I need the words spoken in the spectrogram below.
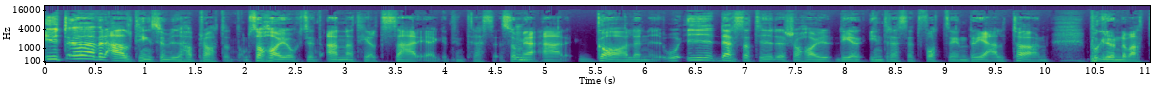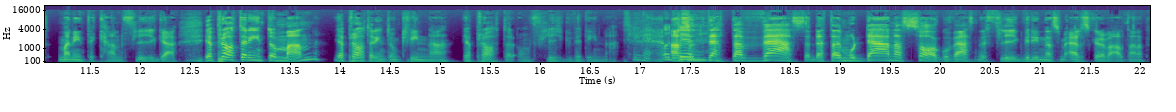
utöver allting som vi har pratat om så har jag också ett annat helt säreget intresse som mm. jag är galen i. Och i dessa tider så har ju det intresset fått sig en rejäl törn på grund av att man inte kan flyga. Jag pratar inte om man, jag pratar inte om kvinna, jag pratar om flygvärdinna. Du... Alltså detta väsen, detta moderna sagoväsendet flygvärdinna som jag älskar över allt annat.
